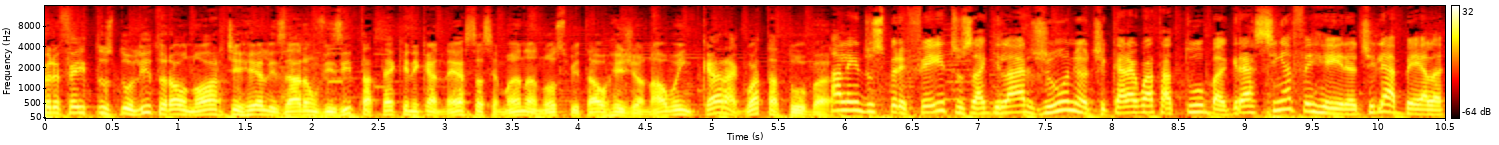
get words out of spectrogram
Prefeitos do Litoral Norte realizaram visita técnica nesta semana no Hospital Regional em Caraguatatuba. Além dos prefeitos Aguilar Júnior de Caraguatatuba, Gracinha Ferreira de Ilhabela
